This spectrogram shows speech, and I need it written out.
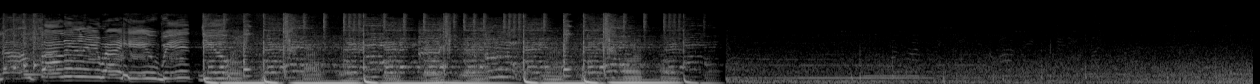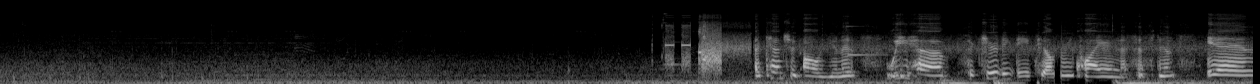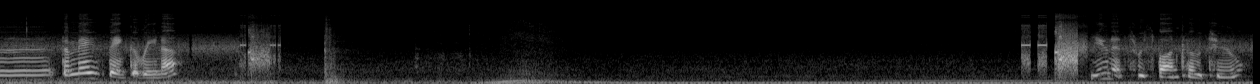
Now I'm finally right here with you. Attention all units. We have security detail requiring assistance in the Maze Bank Arena. Units respond code 2.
